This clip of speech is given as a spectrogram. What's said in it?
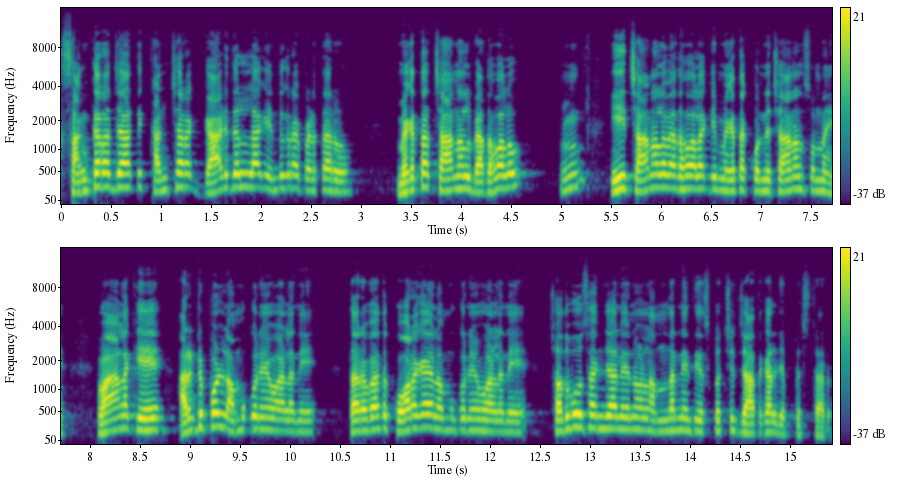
సంకర జాతి కంచర గాడిదల్లాగా ఎందుకురా పెడతారు? మిగతా ఛానల్ వెధవలు? ఈ ఛానల్ వెధవాళ్ళకి మిగతా కొన్ని ఛానల్స్ ఉన్నాయి. వాళ్ళకి అరటిపళ్ళు అమ్ముకునే వాళ్ళని తర్వాత కూరగాయలు అమ్ముకునే వాళ్ళని చదువు సంధ్య లేని వాళ్ళందరినీ తీసుకొచ్చి జాతకాలు చెప్పిస్తారు.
